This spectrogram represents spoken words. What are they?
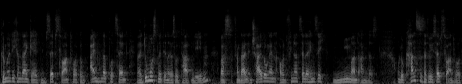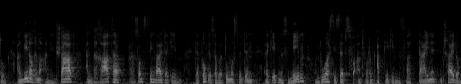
Kümmere dich um dein Geld, nimm Selbstverantwortung 100 Prozent, weil du musst mit den Resultaten leben, was von deinen Entscheidungen, auch in finanzieller Hinsicht, niemand anders. Und du kannst es natürlich Selbstverantwortung an wen auch immer, an den Staat, an Berater oder sonst wen weitergeben. Der Punkt ist aber, du musst mit den Ergebnissen leben und du hast die Selbstverantwortung abgegeben. Das war deine Entscheidung.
